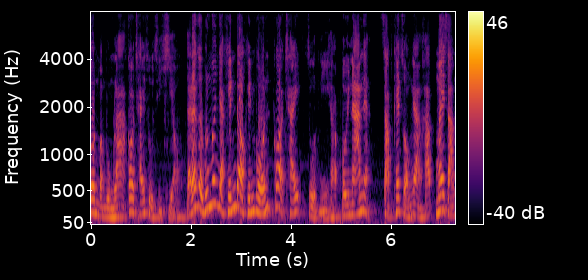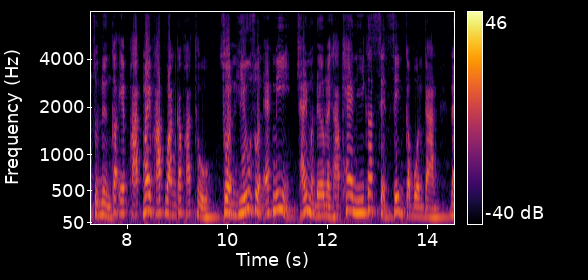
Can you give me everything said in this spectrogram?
ต้นบำรุงรากก็ใช้สูตรสีเขียว แต่ถ้าเกิดเพื่อนๆอยากเห็นดอกเห็นผลก็ใช้สูตรนี้ครับปุ๋ยน้ำเนี่ยสับแค่ 2 อย่างครับ ไม่ 301 ก็ F พัดไม่พัดวันก็พัดทูส่วนฮิวส่วนแอคมี่ใช้เหมือนเดิมเลยครับ แค่นี้ก็เสร็จสิ้นกระบวนการ ใน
